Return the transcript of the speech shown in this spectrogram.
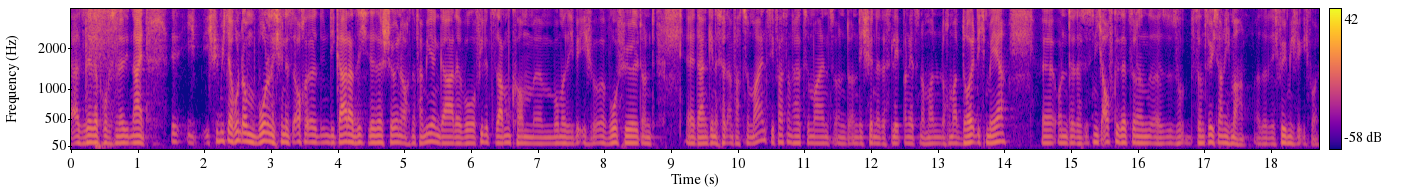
also sehr, sehr professionell sieht. Nein, ich, ich fühle mich da rundum wohl und ich finde es auch die Garde an sich sehr, sehr schön, auch eine Familiengarde wo viele zusammenkommen, ähm, wo man sich wirklich wohlfühlt und äh, dann gehen es halt einfach zu Mainz, die Fastnacht halt zu Mainz und, und ich finde, das lebt man jetzt nochmal noch mal deutlich mehr äh, und das ist nicht aufgesetzt, sondern äh, so, sonst würde ich es auch nicht machen. Also ich fühle mich wirklich wohl.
